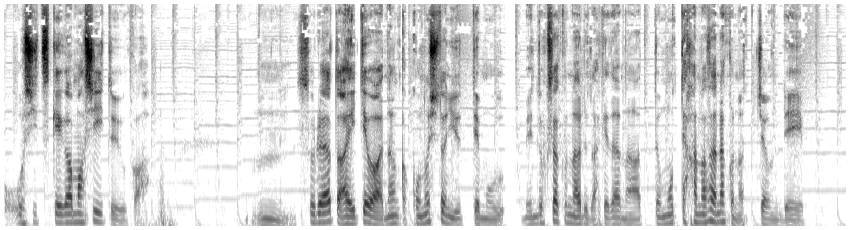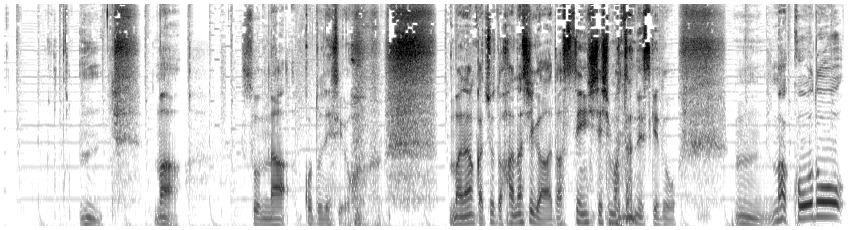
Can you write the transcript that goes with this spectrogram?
押し付けがましいというか、うん、それだと相手はなんかこの人に言っても面倒くさくなるだけだなって思って話さなくなっちゃうんで、うん、まあそんなことですよ。まあなんかちょっと話が脱線してしまったんですけど、うん、まあ行動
